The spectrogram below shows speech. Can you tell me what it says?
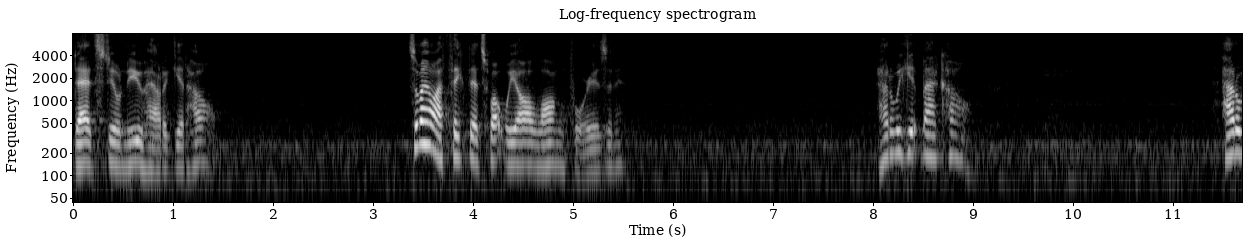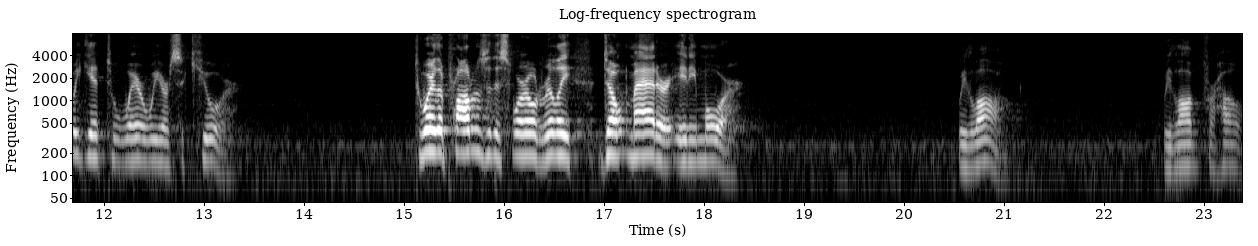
Dad still knew how to get home. Somehow I think that's what we all long for, isn't it? How do we get back home? How do we get to where we are secure? To where the problems of this world really don't matter anymore. We long. We long for home.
